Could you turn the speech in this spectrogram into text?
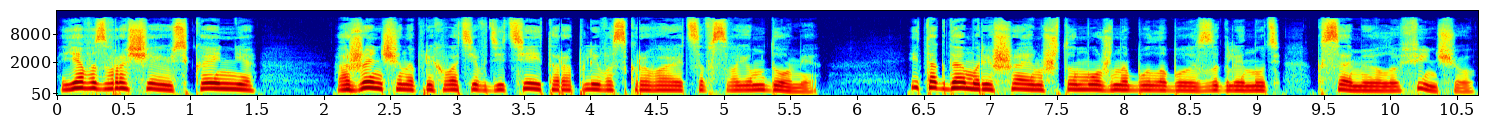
Я возвращаюсь к Энне, а женщина, прихватив детей, торопливо скрывается в своем доме. И тогда мы решаем, что можно было бы заглянуть к Сэмюэлу Финчу,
